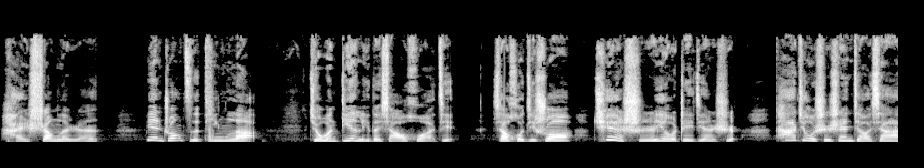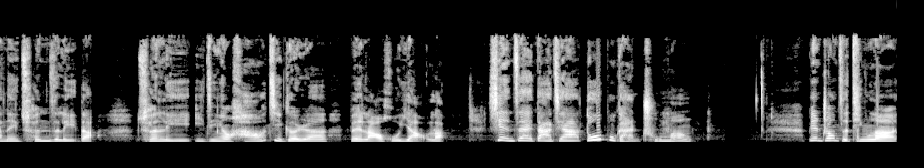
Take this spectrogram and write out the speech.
还伤了人。卞庄子听了，就问店里的小伙计。小伙计说：“确实有这件事，他就是山脚下那村子里的。村里已经有好几个人被老虎咬了，现在大家都不敢出门。”卞庄子听了，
